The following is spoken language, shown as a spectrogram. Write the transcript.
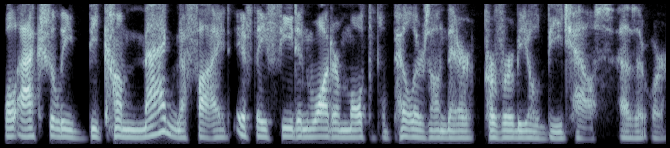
will actually become magnified if they feed and water multiple pillars on their proverbial beach house, as it were.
